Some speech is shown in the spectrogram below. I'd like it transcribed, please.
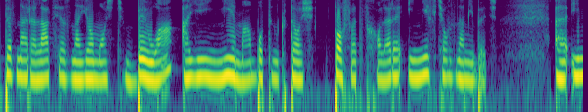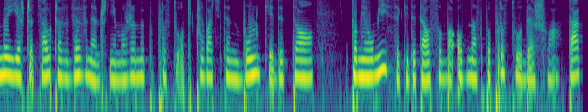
pewna relacja, znajomość była, a jej nie ma, bo ten ktoś poszedł w cholerę i nie chciał z nami być. E, I my jeszcze cały czas wewnętrznie możemy po prostu odczuwać ten ból, kiedy to, to miało miejsce, kiedy ta osoba od nas po prostu odeszła, tak?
